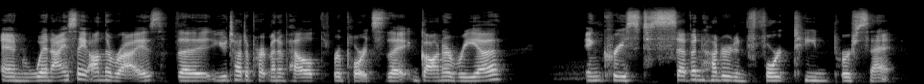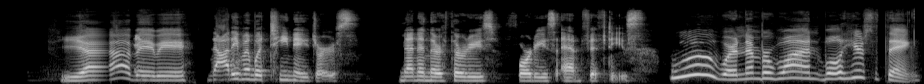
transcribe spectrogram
And when I say on the rise, the Utah Department of Health reports that gonorrhea increased 714%. Yeah, baby. Not even with teenagers, men in their 30s, 40s, and 50s. Woo, we're number one. Well, here's the thing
